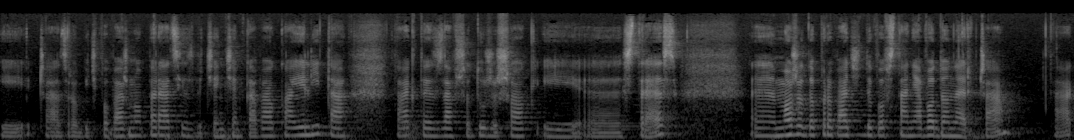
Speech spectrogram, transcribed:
i trzeba zrobić poważną operację z wycięciem kawałka jelita. Tak? To jest zawsze duży szok i y, stres. Y, może doprowadzić do powstania wodonercza. Tak?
